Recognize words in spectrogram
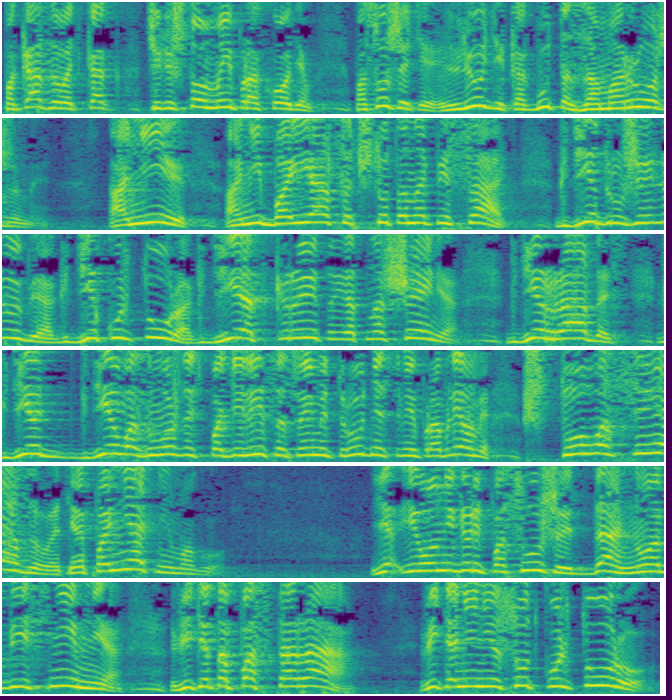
показывать, как, через что мы проходим. Послушайте, люди как будто заморожены. Они, они боятся что-то написать. Где дружелюбие? Где культура? Где открытые отношения? Где радость? Где, где возможность поделиться своими трудностями и проблемами? Что вас связывает? Я понять не могу. Я, и он мне говорит, послушай, Дань, ну объясни мне, ведь это пастора, ведь они несут культуру,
